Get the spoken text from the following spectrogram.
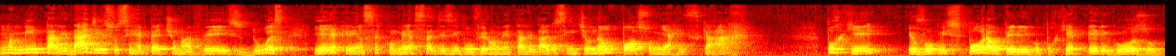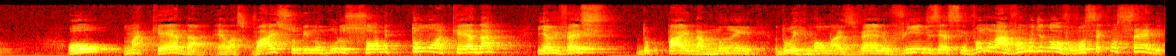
uma mentalidade, isso se repete uma vez, duas, e aí a criança começa a desenvolver uma mentalidade seguinte: eu não posso me arriscar porque eu vou me expor ao perigo, porque é perigoso. Ou uma queda, ela vai subir no muro, sobe, toma uma queda e ao invés do pai, da mãe, do irmão mais velho vir e dizer assim: vamos lá, vamos de novo, você consegue,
